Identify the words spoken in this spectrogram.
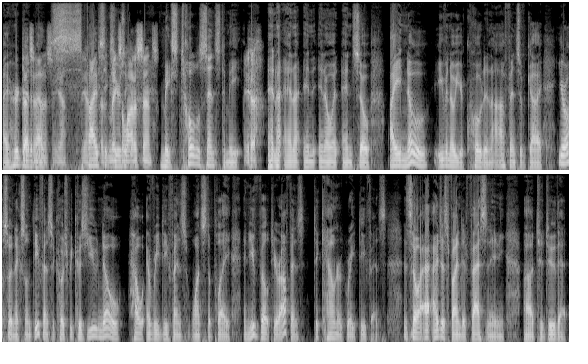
I heard that That's about yeah. five, yeah. six makes years ago. Makes a lot of sense. Makes total sense to me. Yeah. And and and you know and so I know, even though you're quote an offensive guy, you're also an excellent defensive coach because you know how every defense wants to play, and you've built your offense to counter great defense. And so I, I just find it fascinating uh, to do that.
